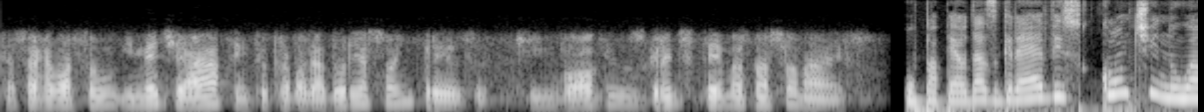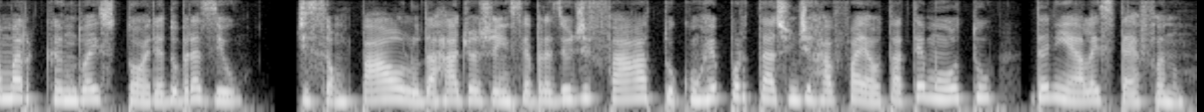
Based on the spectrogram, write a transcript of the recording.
essa relação imediata entre o trabalhador e a sua empresa, que envolve os grandes temas nacionais. O papel das greves continua marcando a história do Brasil. De São Paulo, da Rádio Agência Brasil de Fato, com reportagem de Rafael Tatemoto, Daniela Stefano.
